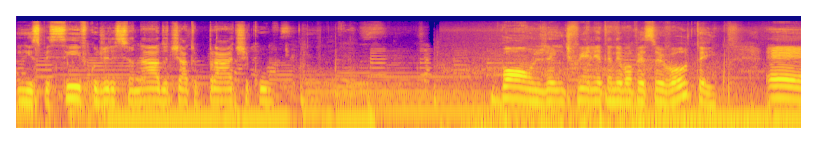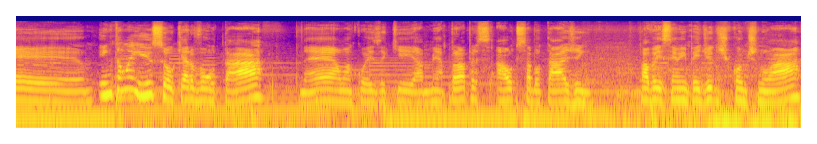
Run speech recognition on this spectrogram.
em específico, direcionado, teatro prático. Bom, gente, fui ali atender uma pessoa e voltei. É... Então é isso, eu quero voltar, né? É uma coisa que a minha própria autossabotagem talvez tenha me impedido de continuar.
